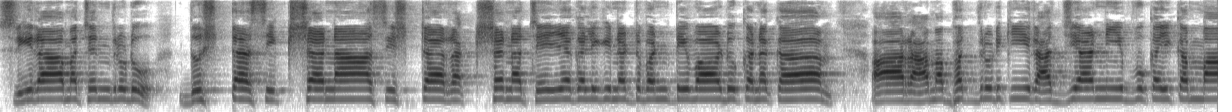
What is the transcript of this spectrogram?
శ్రీరామచంద్రుడు దుష్ట శిక్షణ శిష్ట రక్షణ చేయగలిగినటువంటి వాడు కనుక ఆ రామభద్రుడికి రాజ్యాన్ని ఇవ్వు కైకమ్మా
